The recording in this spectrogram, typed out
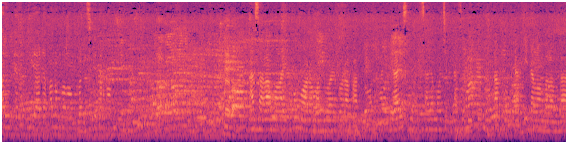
di hari RI diadakan lomba-lomba di sekitar kampus. Assalamualaikum warahmatullahi wabarakatuh. Hai guys, saya mau cerita sedikit tentang RI dan lomba-lomba.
